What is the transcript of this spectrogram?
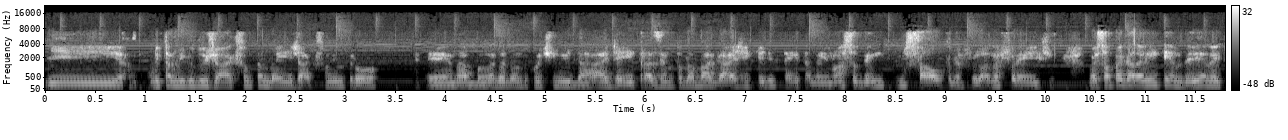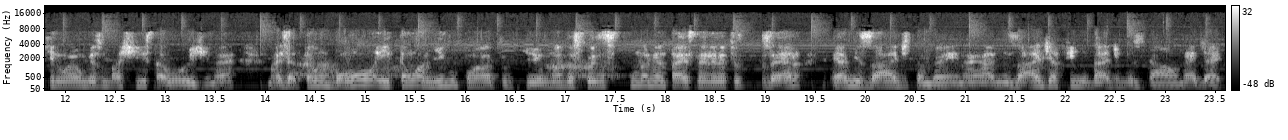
E é muito amigo do Jackson também. Jackson entrou é, na banda, dando continuidade, aí trazendo toda a bagagem que ele tem também. Nossa, eu dei um, um, salto, né? Fui lá na frente. Mas só pra galera entender, né, que não é o mesmo baixista hoje, né? Mas é tão bom e tão amigo quanto. Que uma das coisas fundamentais no Elemento Zero é amizade também, né? Amizade e afinidade musical, né, Jack?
